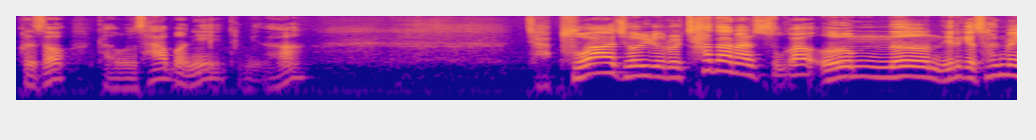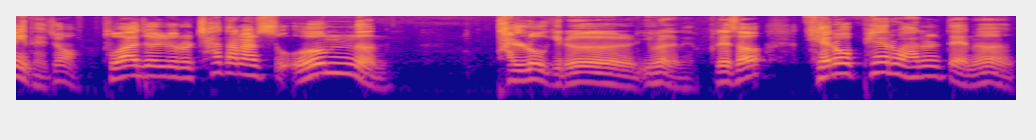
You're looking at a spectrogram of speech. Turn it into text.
그래서 답은 4번이 됩니다. 자 부하 전류를 차단할 수가 없는 이렇게 설명이 되죠. 부하 전류를 차단할 수 없는 달로기를 이말이에요. 그래서 개로 폐로 하는 때는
